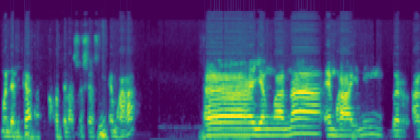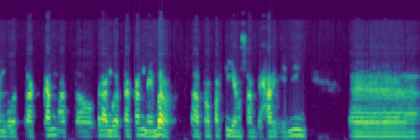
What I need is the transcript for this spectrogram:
Mandalika Hotel Asosiasi MHA. Uh, yang mana MH ini beranggotakan atau beranggotakan member uh, properti yang sampai hari ini uh,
